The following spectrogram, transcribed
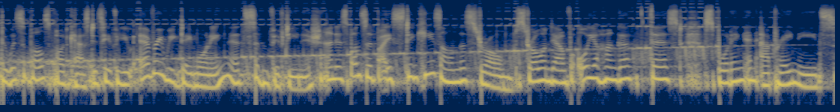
The Whistler Pulse podcast is here for you every weekday morning at 7.15ish and is sponsored by Stinkies on the Stroll. Stroll on down for all your hunger, thirst, sporting and après needs.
